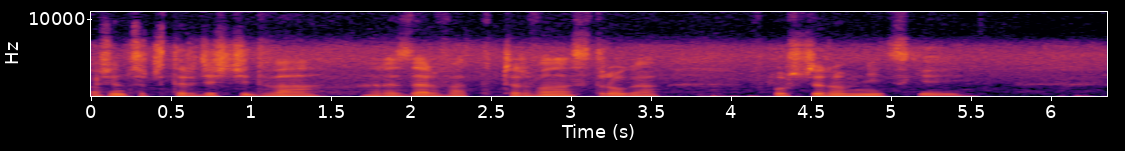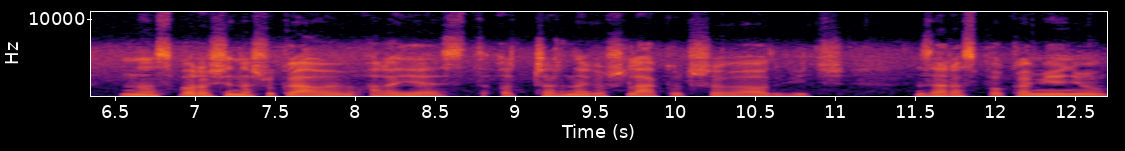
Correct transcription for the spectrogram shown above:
842 rezerwat Czerwona Struga w Puszczy Romnickiej. No sporo się naszukałem, ale jest. Od czarnego szlaku trzeba odbić zaraz po kamieniu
